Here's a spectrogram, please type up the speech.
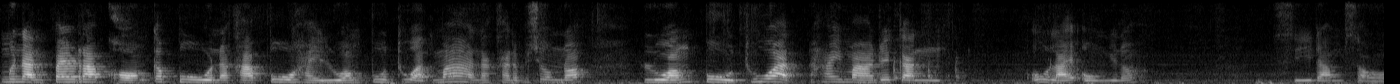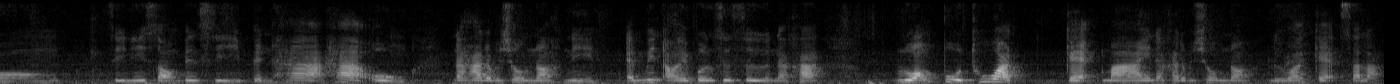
เมื่อนั้นไปรับของกระปูนะคะ ปูให้หลวงปู่ทวดมานะคะท่านผู้ชมเนาะหลวงปู่ทวดให้มาด้วยกัน โอ้หลายองค์อยู่เนาะสีดำสองสีนี้สองเป็นสี่เป็นห้าห้าองค์นะคะท่านผู้ชมเนาะนี่แอดมินเอาไว้เบิ่งซื่อๆนะคะ หลวงปู่ทวดแกะไม้นะคะท่านผู้ชมเนาะหรือว่าแกะสลัก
